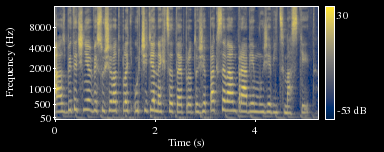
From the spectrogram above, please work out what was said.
A zbytečně vysušovat pleť určitě nechcete, protože pak se vám právě může víc mastit.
